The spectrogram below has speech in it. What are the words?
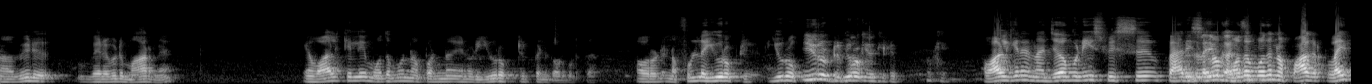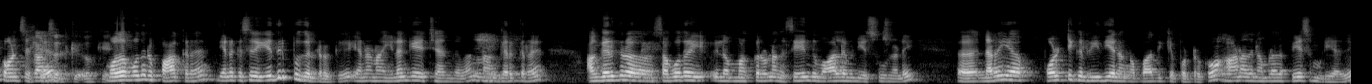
நான் வீடு வேறு வீடு மாறினேன். என் வாழ்க்கையிலே முத முத நான் பண்ண என்னோட யூரோப் ட்ரிப் எனக்கு அவர் கொடுத்தார். அவரோட நான் ஃபுல்லாக Europe trip Europe Europe trip Europe trip okay வாழ்க்கையில் நான் ஜெர்மனி ஸ்விஸ்ஸு பாரிஸ் முத. முத நான் பார்க்குறேன். லைவ் கான்செர்ட் முத முத நான் பார்க்குறேன். எனக்கு சில எதிர்ப்புகள் இருக்குது ஏன்னா நான் இலங்கையை சேர்ந்தவன். நான் அங்கே இருக்கிறேன். அங்கே இருக்கிற சகோதரி இல்லை மக்களோடு நாங்கள் சேர்ந்து வாழ வேண்டிய சூழ்நிலை. நிறைய பொலிட்டிக்கல் ரீதியாக நாங்கள் பாதிக்கப்பட்டிருக்கோம். ஆனால் அது நம்மளால் பேச முடியாது.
